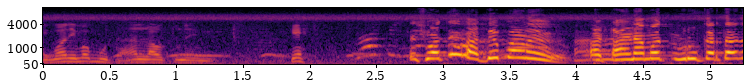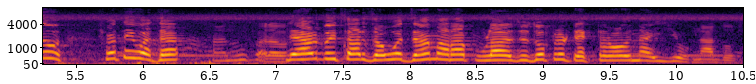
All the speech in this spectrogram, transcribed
એમાં એમાં બુધા લાવતું નહીં. કે? તો વધે પણ. અટાણામાં પૂરું કરતા તો શોથી વધે. આનું કરે લે હાલ ભાઈ તાર જવો જા મારા પૂળા જો પેલો ટ્રેક્ટર વાળો ના આવી ગયો. ના દોસ્ત.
